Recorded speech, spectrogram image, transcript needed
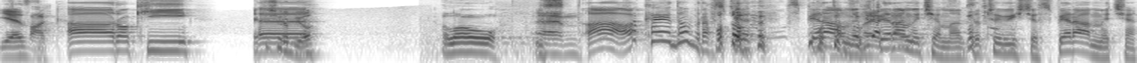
Jest. A Roki... Jak to się e, robiło? Em, A, okej, dobra, to- wspie wspieramy, wspieramy cię, Max, oczywiście, wspieramy cię.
